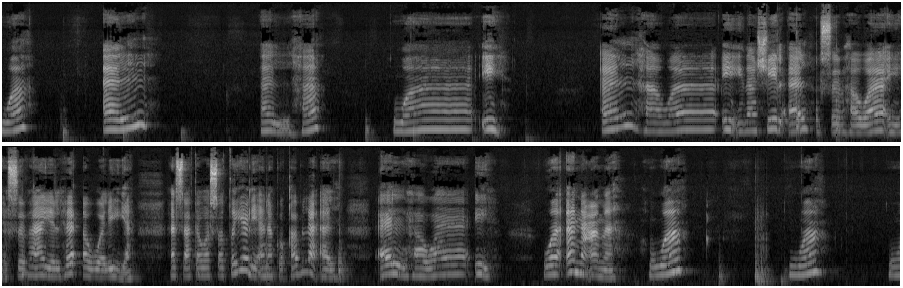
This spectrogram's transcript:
و ال الها الهواء إذا نشيل ال يصير هوائي يصير هاي الهاء أولية. هسه وسطية لأنك قبل ال. الهواء وأنعم. و و و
